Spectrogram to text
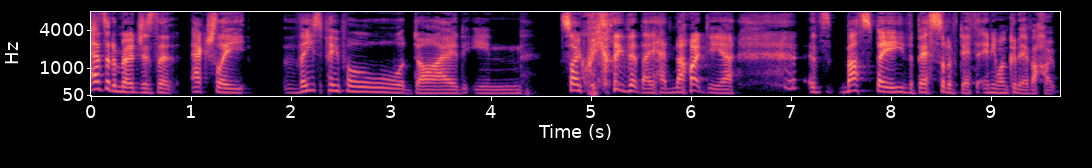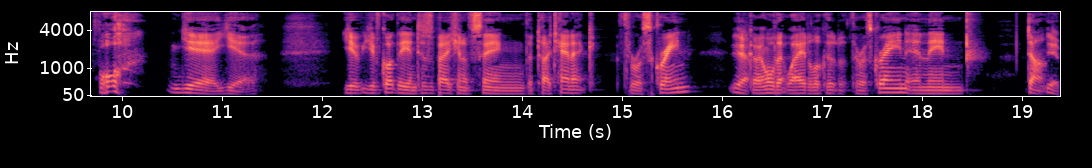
as it emerges that actually these people died in so quickly that they had no idea, it must be the best sort of death anyone could ever hope for. Yeah, yeah. You've you've got the anticipation of seeing the Titanic through a screen. Yeah. Going all that way to look at it through a screen and then done. yeah.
